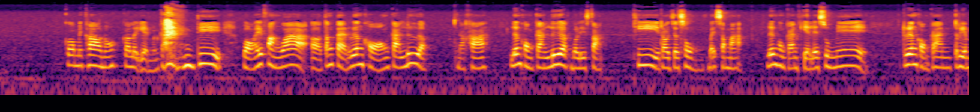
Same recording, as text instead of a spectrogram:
ๆ ก็ไม่คร่าวเนาะก็ละเอียดเหมือนกันที่บอกให้ฟังว่าตั้งแต่เรื่องของการเลือกนะคะ เรื่องของการเลือกบริษัทที่เราจะส่งใบสมัคร เรื่องของการเขียนเรซูเม่เรื่องของการเตรียม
